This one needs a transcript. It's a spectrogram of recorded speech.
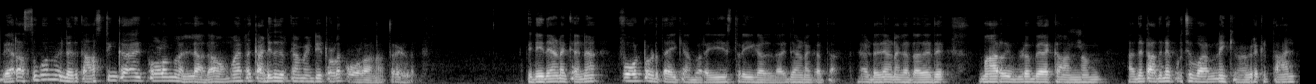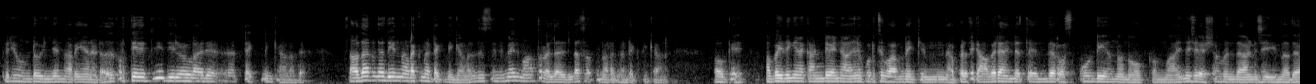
വേറെ അസുഖമൊന്നുമില്ല ഇത് കാസ്റ്റിംഗ് കോളൊന്നും അല്ല അത് അവന്മാരുടെ കടി തീർക്കാൻ വേണ്ടിയിട്ടുള്ള കോളാണ് അത്രേ ഉള്ളൂ. പിന്നെ ഇതേ കണക്ക് തന്നെ ഫോട്ടോ എടുത്ത് അയക്കാൻ പറയും ഈ സ്ത്രീകളുടെ ഇതേണക്കത്ത ഇതേണക്കത്ത അതായത് മാറി ഇവിടം വരെ കാണണം എന്നിട്ട് അതിനെക്കുറിച്ച് വർണിക്കും. അവർക്ക് താല്പര്യം ഉണ്ടോ ഇല്ലെന്ന് അറിയാനായിട്ട്. അത് പ്രത്യേക രീതിയിലുള്ള ഒരു ടെക്നിക്കാണത്. സാധാരണഗതിയിൽ നടക്കുന്ന ടെക്നിക്കാണ്. അത് സിനിമയിൽ മാത്രമല്ല എല്ലാ സ്ഥലത്തും നടക്കുന്ന ടെക്നിക്കാണ്. ഓക്കെ. അപ്പോൾ ഇതിങ്ങനെ കണ്ടു കഴിഞ്ഞാൽ അതിനെക്കുറിച്ച് വർണിക്കും. അപ്പോഴത്തേക്ക് അവർ അതിന്റെ അകത്ത് എന്ത് റെസ്പോണ്ട് ചെയ്യുന്ന നോക്കും. അതിനുശേഷം എന്താണ് ചെയ്യുന്നത്?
